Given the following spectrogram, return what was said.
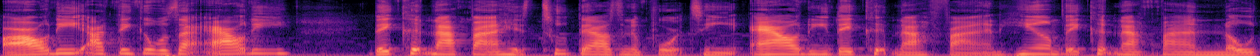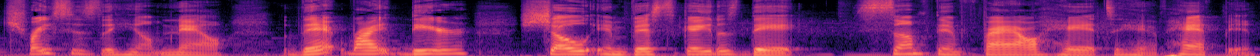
Audi. I think it was an Audi. They could not find his 2014 Audi. They could not find him. They could not find no traces of him. Now, that right there showed investigators that something foul had to have happened.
